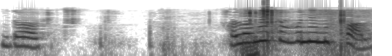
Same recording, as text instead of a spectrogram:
Добре. Головне, щоб вони не впали.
